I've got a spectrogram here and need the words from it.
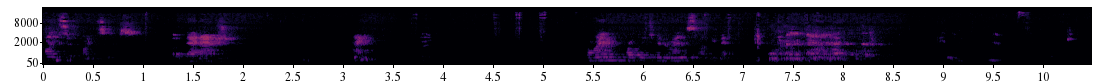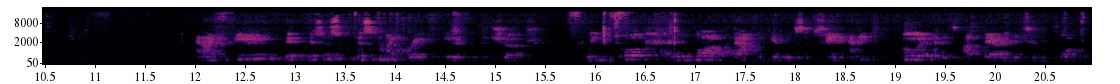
consequences of that action. Right? Brian will probably turn around and slap me back. and I fear this is this is my great fear for the church. We talk a lot about forgiveness of sin, and it's good and it's up there and it's important.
